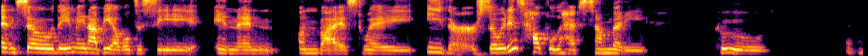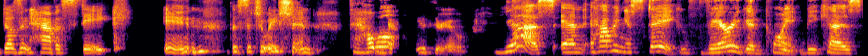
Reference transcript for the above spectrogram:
And so they may not be able to see in an unbiased way either. So it is helpful to have somebody who doesn't have a stake in the situation to help well, you through. Yes, and having a stake, very good point because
